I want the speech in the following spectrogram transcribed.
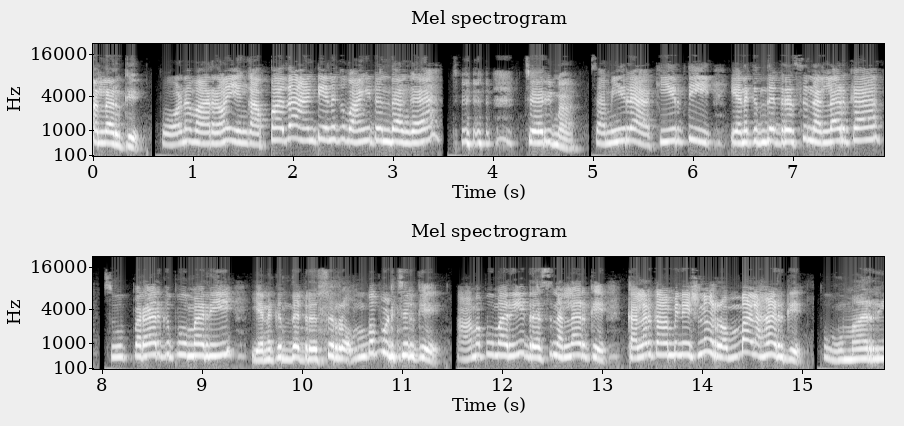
நல்லா இருக்கு போன வாரம் எங்க அப்பா தான் ஆண்டி எனக்கு வாங்கிட்டு வந்தாங்க சரிம்மா சமீரா கீர்த்தி எனக்கு இந்த Dress நல்லா இருக்கா சூப்பரா இருக்கு பூமாரி எனக்கு இந்த Dress ரொம்ப பிடிச்சிருக்கு. ஆமா பூமாரி Dress நல்லா இருக்கு. கலர் காம்பினேஷனும் ரொம்ப அழகா இருக்கு. பூமாரி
